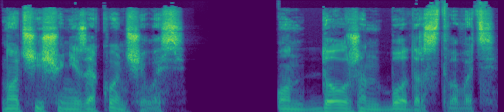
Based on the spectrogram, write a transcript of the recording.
Ночь еще не закончилась. Он должен бодрствовать.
